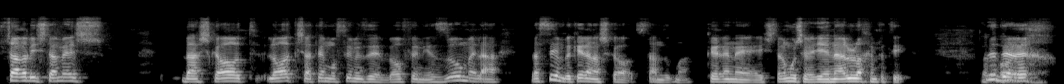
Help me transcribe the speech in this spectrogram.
אפשר להשתמש בהשקעות, לא רק כשאתם עושים את זה באופן יזום, אלא לשים בקרן השקעות, סתם דוגמה, קרן אה, השתלמות שינהלו לכם את התיק. זה נכון. דרך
